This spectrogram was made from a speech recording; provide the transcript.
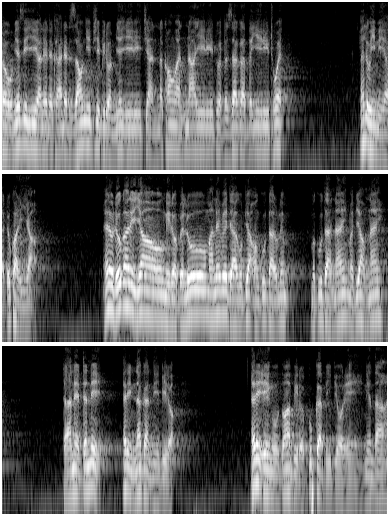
တော့ဘူးမျက်စိကြီးကလည်းတခါတည်းတစောင်းကြီးဖြစ်ပြီးတော့မျက်ရည်တွေကျနှာခေါင်းကနှာရည်တွေထွက်ပါးစပ်ကသရည်တွေထွက် အဲ့လိုကြီးနေရဒုက္ခတွေရောက်အဲ့လိုဒုက္ခတွေရောက်နေတော့ဘယ်လိုမှလည်းပဲဒါကိုပြောက်အောင်ကုသလို့လည်းမကုသနိုင်မပြောက်နိုင်ဒါနဲ့တနေ့အဲ့ဒီနတ်ကနေပြီးတော့အဲ့ဒီအိမ်ကိုသွားပြီးတော့ပုတ်ကပ်ပြီးပြောတယ်နင်သား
